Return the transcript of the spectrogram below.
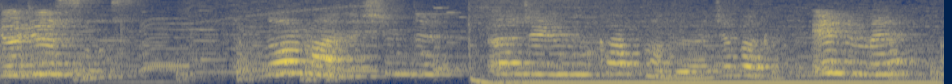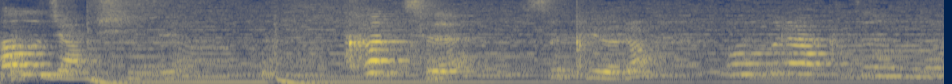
görüyorsunuz. Normalde şimdi önce yumruk atmadan önce bakın elime alacağım şimdi. Katı sıkıyorum. Ama bıraktığımda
